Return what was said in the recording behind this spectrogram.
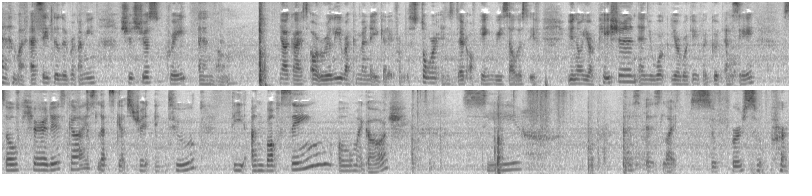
and my SA delivered i mean she's just great and um yeah guys i would really recommend that you get it from the store instead of paying resellers if you know you're patient and you work you're working with a good SA so here it is guys. Let's get straight into the unboxing. Oh my gosh. See this is like super super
